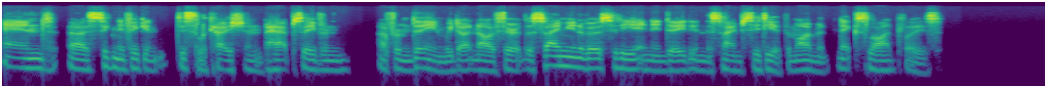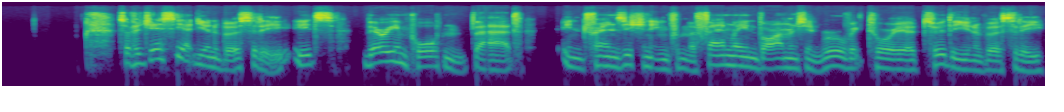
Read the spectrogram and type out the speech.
and uh, significant dislocation, perhaps even uh, from Dean. We don't know if they're at the same university and indeed in the same city at the moment. Next slide, please. So for Jessie at university, it's very important that in transitioning from the family environment in rural Victoria to the university,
